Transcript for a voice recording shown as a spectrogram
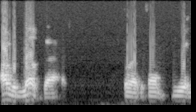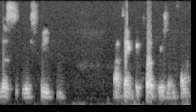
I would love that. But if I'm realistically speaking, I think the Clippers in five.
